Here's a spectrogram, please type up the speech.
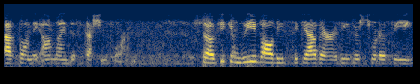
up on the online discussion forum. So if you can weave all these together, these are sort of the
